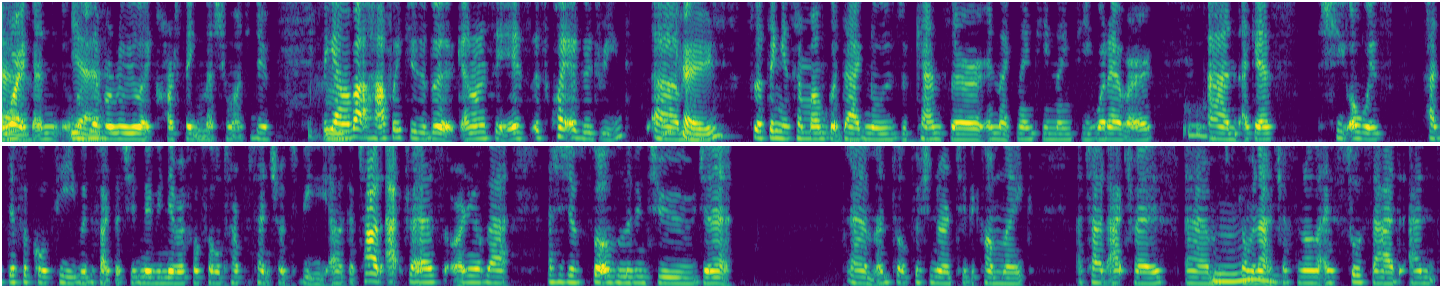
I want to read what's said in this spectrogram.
the work and it was Yeah. never really like her thing that she wanted to do but yeah i'm Mhm. about halfway through the book and honestly it's it's quite a good read um okay. so the thing is her mom got diagnosed with cancer in like 1990 whatever Ooh. and I guess she always had difficulty with the fact that she'd maybe never fulfilled her potential to be uh, like a child actress or any of that, and she's just sort of living through Jennette, um, and sort of pushing her to become like a child actress, um, to become an Mm. actress and all that is so sad and.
